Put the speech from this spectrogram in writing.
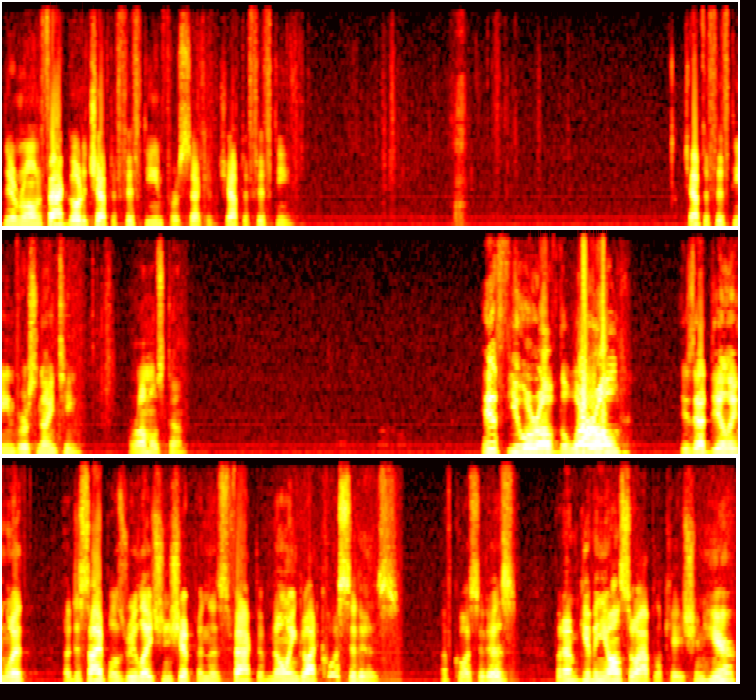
their own. In fact, go to chapter 15 for a second. Chapter 15. Chapter 15, verse 19. We're almost done. If you are of the world, is that dealing with a disciple's relationship and this fact of knowing God? Of course it is. Of course it is but I'm giving you also application here.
